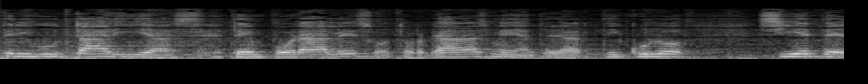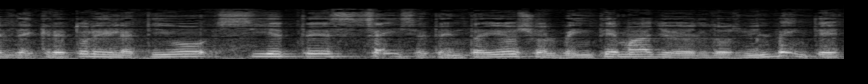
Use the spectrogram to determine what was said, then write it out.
tributarias temporales otorgadas mediante el artículo 7 del decreto legislativo 7678 el 20 de mayo del 2020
